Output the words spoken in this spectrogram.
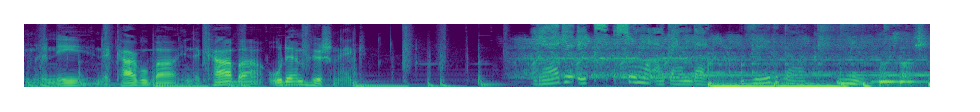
im René, in der Cargo Bar, in der K-Bar oder im Hirscheneck. Radio X Sommeragenda. Jeden Tag mehr. Kontrast.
